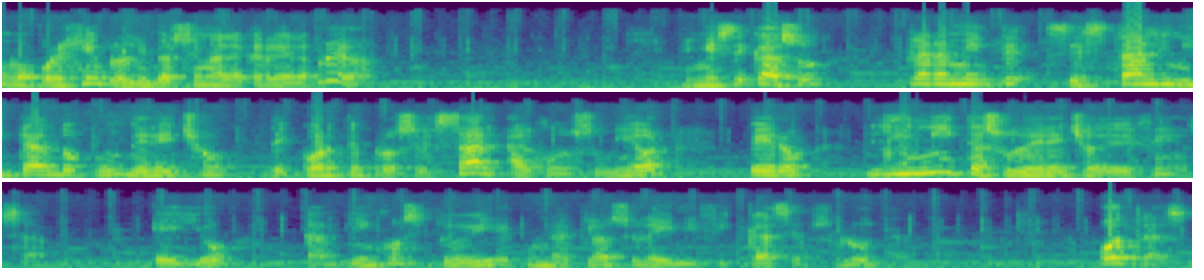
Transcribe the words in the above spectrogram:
como por ejemplo la inversión a la carga de la prueba. En este caso, claramente se está limitando un derecho de corte procesal al consumidor, pero limita su derecho de defensa. Ello también constituye una cláusula de ineficacia absoluta. Otras,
